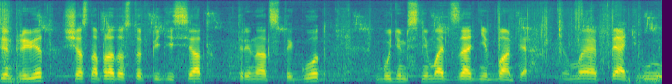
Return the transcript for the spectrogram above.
Всем привет! Сейчас на Прада 150, 13 год. Будем снимать задний бампер. Мы опять у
